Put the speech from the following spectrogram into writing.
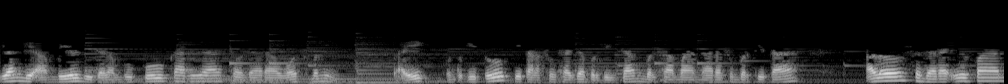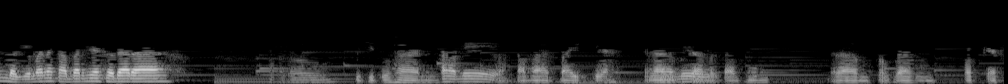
yang diambil di dalam buku karya saudara Watchmeni. Baik, untuk itu kita langsung saja berbincang bersama narasumber kita, Halo Saudara Irfan, bagaimana kabarnya Saudara? Puji Tuhan. Amin. Kabar baik ya. Senang Amin. bisa bergabung dalam program podcast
